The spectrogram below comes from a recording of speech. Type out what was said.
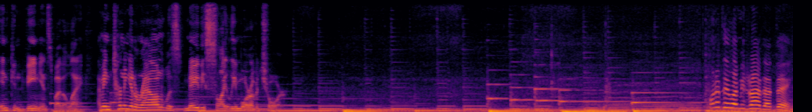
inconvenienced by the length. I mean, turning it around was maybe slightly more of a chore. What if they let me drive that thing?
